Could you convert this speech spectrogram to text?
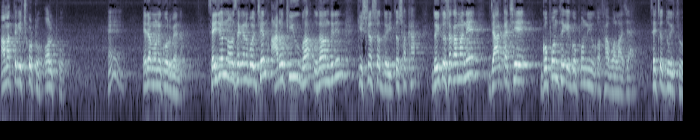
আমার থেকে ছোট, অল্প। হ্যাঁ এরা মনে করবে না। সেই জন্য সেখানে বলছেন আরও কি উদাহরণ দিলেন কৃষ্ণস্বর দ্বৈত শাখা। দ্বৈত শাখা মানে যার কাছে গোপন থেকে গোপনীয় কথা বলা যায়। সেই হচ্ছে দ্বৈত।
